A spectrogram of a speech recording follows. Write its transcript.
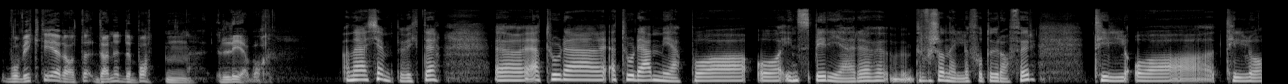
Hvor viktig er det at denne debatten lever? Det er kjempeviktig. Eh, jeg tror det, jeg tror det er med på å inspirere profesjonelle fotografer til å, til å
